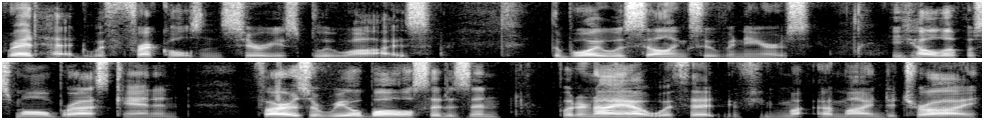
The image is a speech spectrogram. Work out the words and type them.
redhead with freckles and serious blue eyes. The boy was selling souvenirs. He held up a small brass cannon. Fires a real ball, citizen. Put an eye out with it, if you uh, mind to try.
